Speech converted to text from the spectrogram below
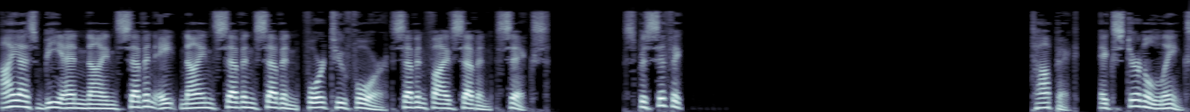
ISBN 978-977-424-757-6. Specific External links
